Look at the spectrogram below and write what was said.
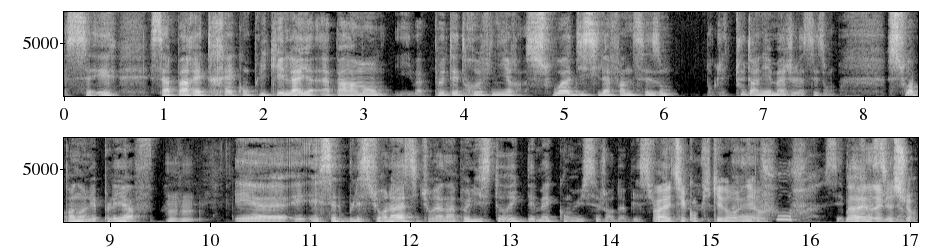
Ça paraît très compliqué. Là, apparemment, il va peut-être revenir soit d'ici la fin de saison, donc les tout derniers matchs de la saison, soit pendant les playoffs. Mmh euh, et, et, cette blessure-là, si tu regardes un peu l'historique des mecs qui ont eu ce genre de blessure, ouais, c'est compliqué de euh, revenir. c'est pas ouais, bien sûr,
